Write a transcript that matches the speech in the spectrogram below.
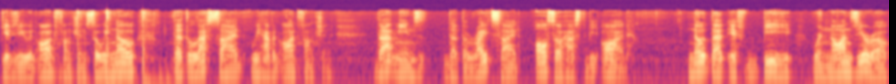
gives you an odd function. So we know that the left side we have an odd function. That means that the right side also has to be odd. Note that if b were non-zero,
